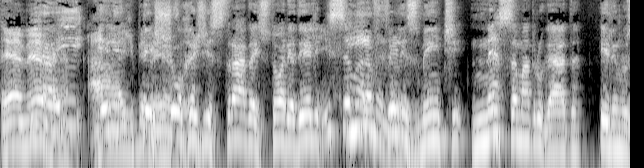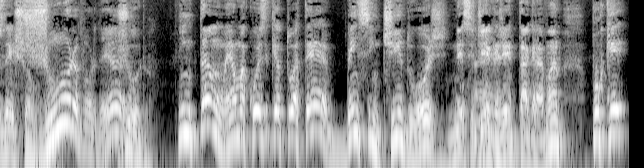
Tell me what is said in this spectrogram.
É mesmo? E aí Ai, ele deixou registrada a história dele. Isso é e, maravilhoso. infelizmente, nessa madrugada, ele nos deixou. Jura por Deus? Juro. Então, é uma coisa que eu tô até bem sentido hoje, nesse É. dia que a gente está gravando, porque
